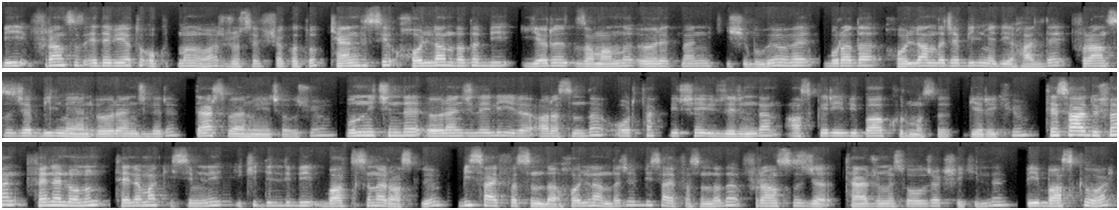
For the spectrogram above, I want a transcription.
Bir Fransız edebiyatı okutmanı var Joseph Jacotot. Kendisi Hollanda'da bir yarı zamanlı öğretmenlik işi buluyor ve burada Hollandaca bilmediği halde Fransızca bilmeyen öğrencileri ders vermeye çalışıyor. Bunun için de öğrencileriyle arasında ortak bir şey üzerinden asgari bir bağ kurması gerekiyor. Tesadüfen Fenelon'un Telemak isimli iki dilli bir baskısına rastlıyor. Bir sayfasında Hollandaca, bir sayfasında sayfasında da Fransızca tercümesi olacak şekilde bir baskı var.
